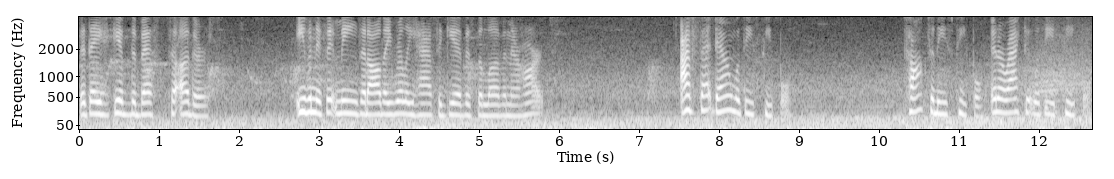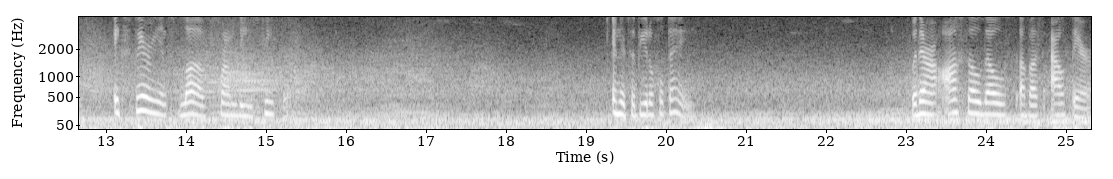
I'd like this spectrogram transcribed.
that they give the best to others, even if it means that all they really have to give is the love in their hearts. I've sat down with these people, talked to these people, interacted with these people, experienced love from these people. And it's a beautiful thing. But there are also those of us out there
